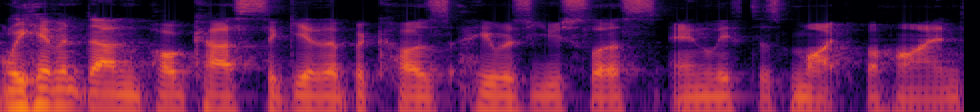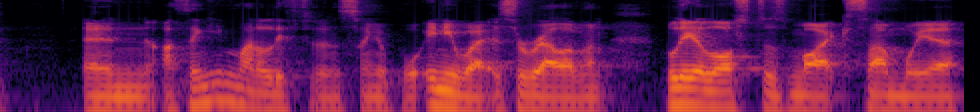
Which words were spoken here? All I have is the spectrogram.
we haven't done podcasts together because he was useless and left his mic behind. And I think he might have left it in Singapore. Anyway, it's irrelevant. Blair lost his mic somewhere.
